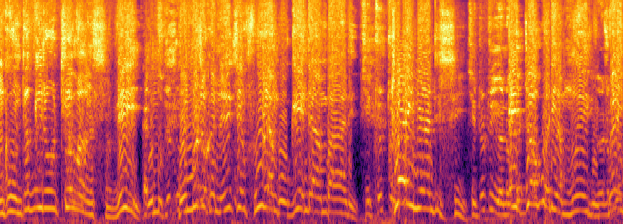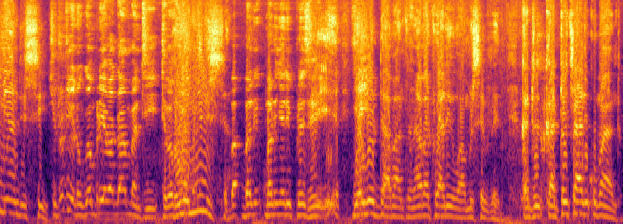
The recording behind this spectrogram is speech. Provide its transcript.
ngaondagira otya bansibe emotoka nali tefuula ngaogenda mbaale. Kitutu- trying and see. Kitutu yono- ejjogo lyammwe eryo yono- trying and see. Kitutu yono gwembuli bagamba nti Oyo minister. balunya li president. Eh, yayodde abantu n'abatwala ewa museveni kati kati tokyali ku bantu.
